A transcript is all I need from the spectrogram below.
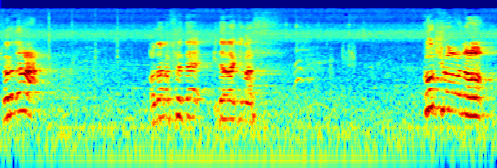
それでは踊らせていただきます。故郷の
